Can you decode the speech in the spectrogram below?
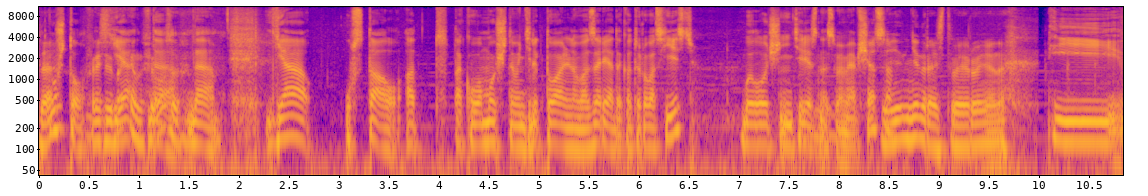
Да? Ну что, Фрэнсис я, Бэкон, философ? Да, да. Я устал от такого мощного интеллектуального заряда, который у вас есть. Было очень интересно с вами общаться. Мне не нравится твоя ирония, да. И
